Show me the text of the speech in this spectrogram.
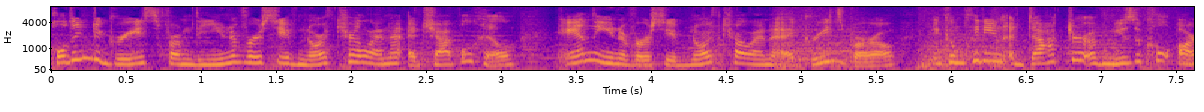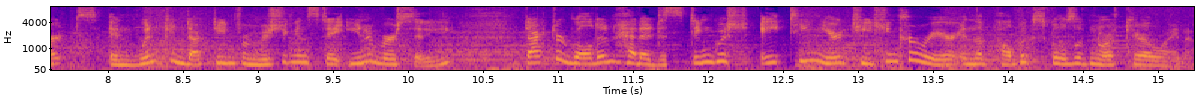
Holding degrees from the University of North Carolina at Chapel Hill and the University of North Carolina at Greensboro, and completing a Doctor of Musical Arts in Wind Conducting from Michigan State University, Dr. Golden had a distinguished 18 year teaching career in the public schools of North Carolina.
